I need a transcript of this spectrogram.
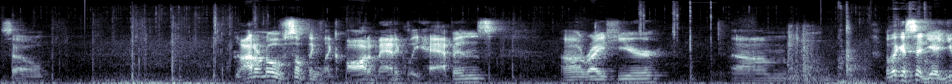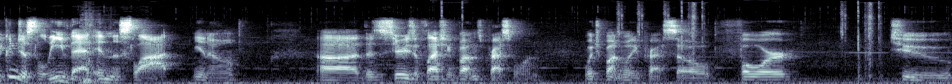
So I don't know if something like automatically happens uh, right here. Um, but like I said, yeah, you can just leave that in the slot. You know, uh, there's a series of flashing buttons. Press one. Which button will you press? So four, two,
